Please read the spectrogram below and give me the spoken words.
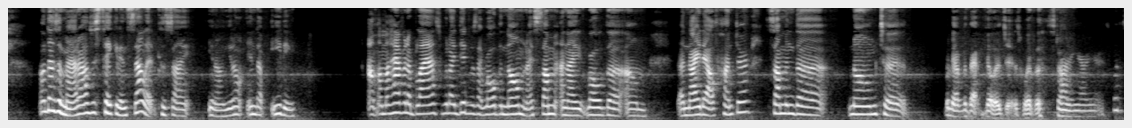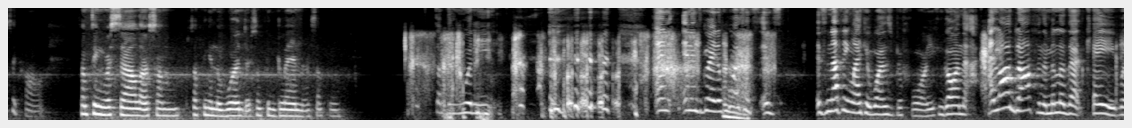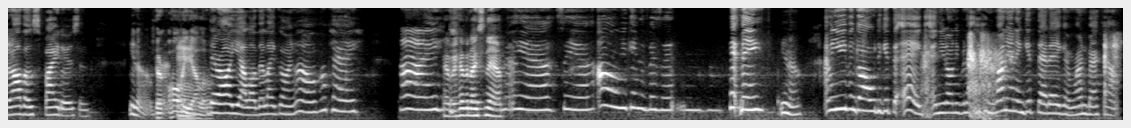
oh, it doesn't matter. I'll just take it and sell it because I, you know, you don't end up eating. Um, I'm having a blast. What I did was I rolled the gnome and I summoned and I rolled the um the night elf hunter, summoned the gnome to whatever that village is, where the starting area is. What is it called? Something Russell or some something in the wood or something Glen or something something woody. and and it's great. Of course, it's it's it's nothing like it was before. You can go in the. I logged off in the middle of that cave with all those spiders, and you know They're all yellow. They're all yellow. They're like going, "Oh, okay, hi, Have a, have a nice nap. Yeah, see ya. Oh, you came to visit. Mhm. Hit me, you know." I mean, you even go to get the egg, and you don't even have, you can run in and get that egg and run back out.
